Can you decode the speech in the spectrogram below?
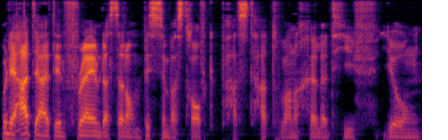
Und er hatte halt den Frame, dass da noch ein bisschen was drauf gepasst hat, war noch relativ jung.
